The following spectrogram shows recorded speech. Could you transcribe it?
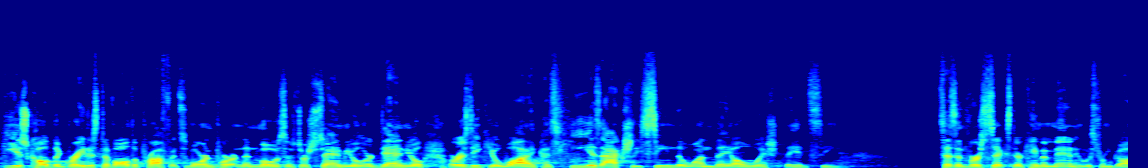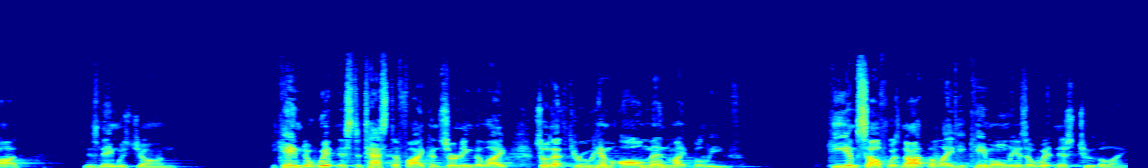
he is called the greatest of all the prophets, more important than Moses or Samuel or Daniel or Ezekiel. Why? Because he has actually seen the one they all wished they had seen. It says in verse 6 there came a man who was from God, and his name was John. He came to witness, to testify concerning the light, so that through him all men might believe. He himself was not the light, he came only as a witness to the light.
